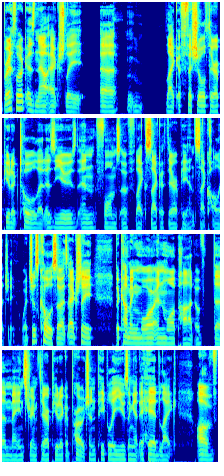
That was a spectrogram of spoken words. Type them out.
breathwork is now actually a like official therapeutic tool that is used in forms of like psychotherapy and psychology, which is cool. So it's actually becoming more and more part of the mainstream therapeutic approach, and people are using it ahead like of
